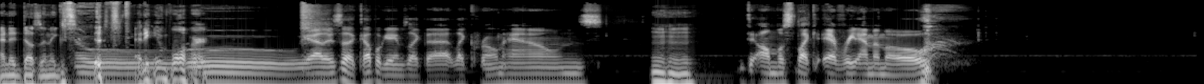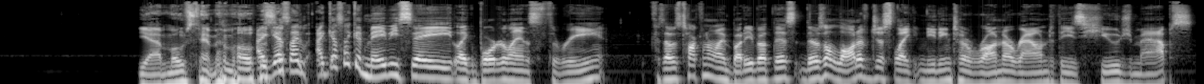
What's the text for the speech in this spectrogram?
and it doesn't exist anymore? Ooh, yeah, there's a couple games like that, like Chromehounds, Mm-hmm. Almost like every MMO. Yeah, most MMOs. I guess I I guess I could maybe say like Borderlands 3 cuz I was talking to my buddy about this. There's a lot of just like needing to run around these huge maps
